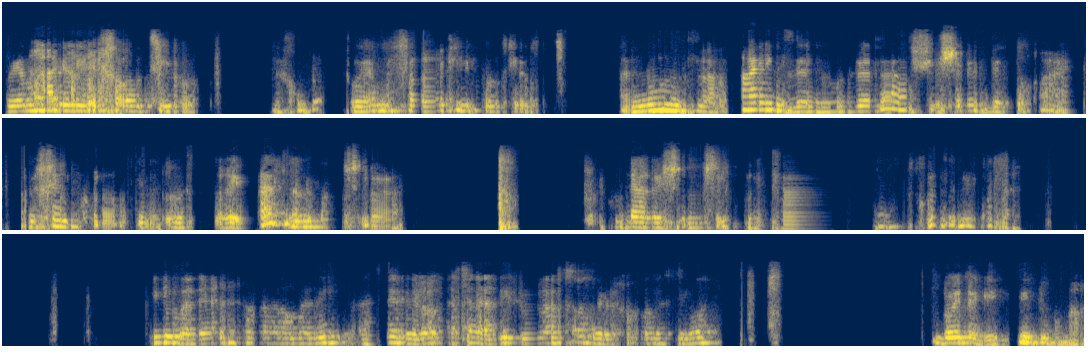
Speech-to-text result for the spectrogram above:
הוא היה מראה לי איך האותיות. הוא היה מפרק לי את האותיות. הנון והעין זה נון וו' שיושבת בתוך העין. וכן כל האותיות הוא מפרק עד לנקודה של הנקודה הראשונה של דבר. כל זה נקודה. כאילו בדרך הרבנית, תעשה ולא תעשה, עדיף לא לעשות ולחכות לסיבות. בואי נגיד, תני דוגמה.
